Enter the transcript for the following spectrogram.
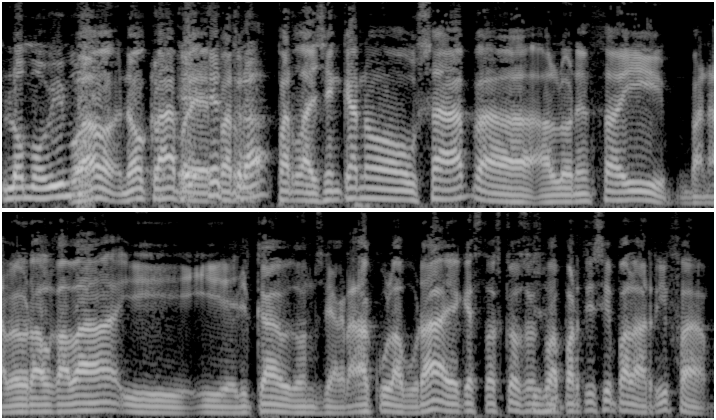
lo movimos. Bueno, no, clar, per, Eh, per, per la gent que no ho sap, eh, el Lorenzo ahir va anar a veure el Gavà i, i ell que doncs, li agrada col·laborar i aquestes coses Sí. va participar a la rifa.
